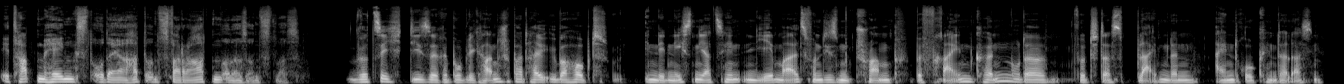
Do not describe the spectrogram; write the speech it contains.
Etappenhengst oder er hat uns verraten oder sonst was. Wird sich diese Republikanische Partei überhaupt in den nächsten Jahrzehnten jemals von diesem Trump befreien können oder wird das bleibenden Eindruck hinterlassen?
